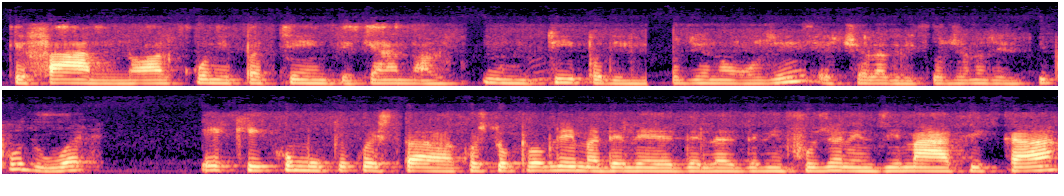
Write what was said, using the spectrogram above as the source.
che fanno alcuni pazienti che hanno un tipo di glicogenosi, e cioè la glicogenosi di tipo 2, e che comunque questa, questo problema delle, delle, dell'infusione enzimatica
